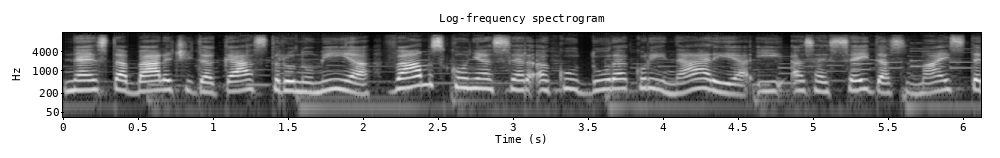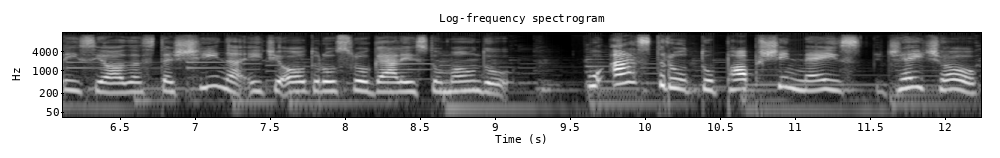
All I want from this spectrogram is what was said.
Nesta parte da gastronomia, vamos conhecer a cultura culinária e as receitas mais deliciosas da China e de outros lugares do mundo. O astro do pop chinês Jay Chou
